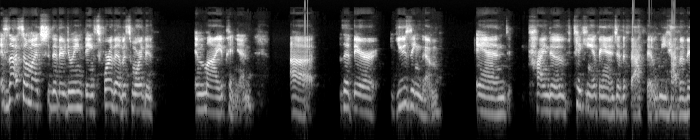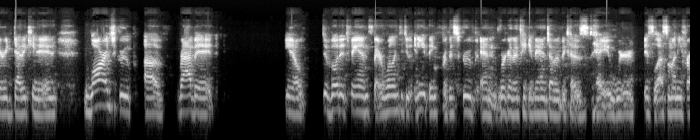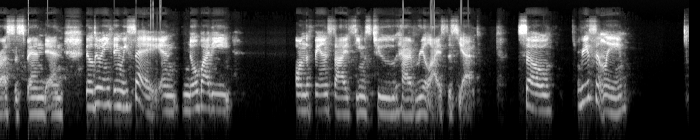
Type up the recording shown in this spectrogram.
it's not so much that they're doing things for them it's more that in my opinion uh, that they're using them and kind of taking advantage of the fact that we have a very dedicated, large group of rabid, you know, devoted fans that are willing to do anything for this group and we're going to take advantage of it because hey we're it's less money for us to spend and they'll do anything we say. And nobody on the fan side seems to have realized this yet. So recently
